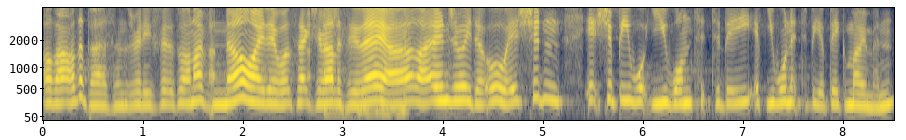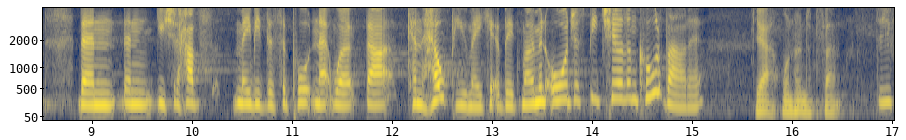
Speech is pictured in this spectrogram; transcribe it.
oh, that other person's really fit as well. And I've no idea what sexuality they are. Like, I enjoyed it all. It shouldn't. It should be what you want it to be. If you want it to be a big moment, then then you should have maybe the support network that can help you make it a big moment, or just be chill and cool about it. Yeah, one hundred percent. Did you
